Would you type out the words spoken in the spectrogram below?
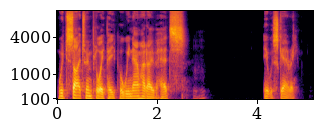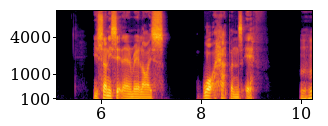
We'd started to employ people. We now had overheads. Mhm. It was scary. You suddenly sit there and realize what happens if hmm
